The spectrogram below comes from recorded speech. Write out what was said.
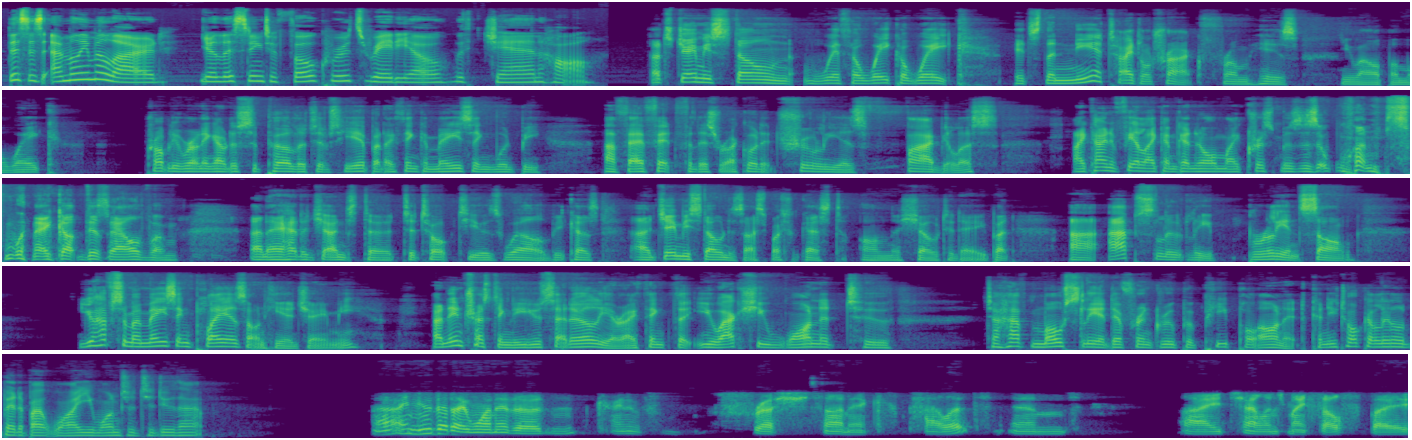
This is Emily Millard. You're listening to Folk Roots Radio with Jan Hall. That's Jayme Stone with Awake Awake. It's the near title track from his new album Awake. Probably running out of superlatives here, but I think amazing would be a fair fit for this record. It truly is fabulous. I kind of feel like I'm getting all my Christmases at once when I got this album. And I had a chance to, to talk to you as well because uh, Jayme Stone is our special guest on the show today. But uh, absolutely brilliant song. You have some amazing players on here, Jayme. And interestingly, you said earlier, I think that you actually wanted to to have mostly a different group of people on it. Can you talk a little bit about why you wanted to do that? I knew that I wanted a kind of fresh sonic palette, and I challenged myself by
